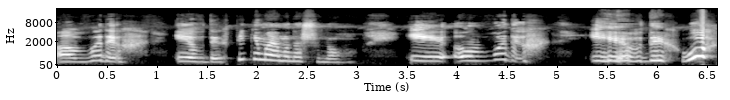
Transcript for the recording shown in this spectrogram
е, видих і вдих. Піднімаємо нашу ногу. І е, видих, і вдих. Ух!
